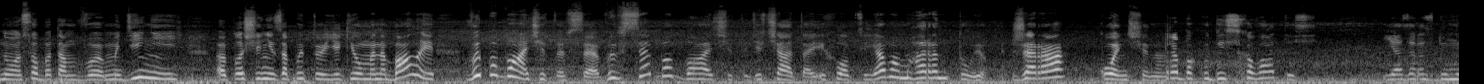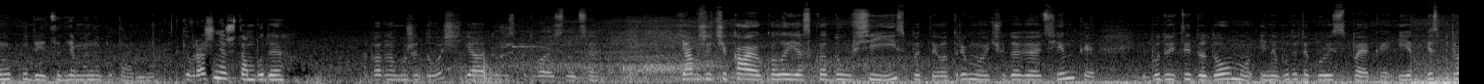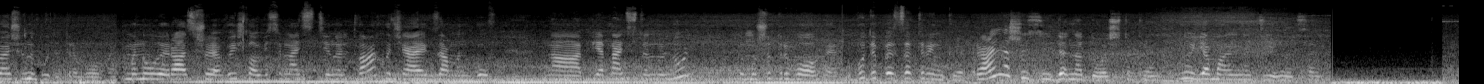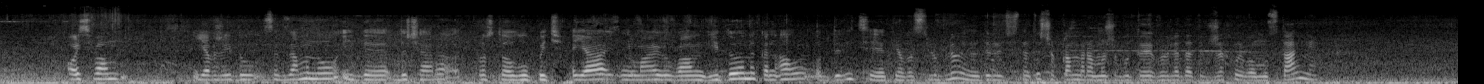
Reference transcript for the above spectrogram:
ну, особа там в медійній е, площині запитує, які у мене бали. Ви побачите все. Ви все побачите, дівчата і хлопці. Я вам гарантую. Жара кончена. Треба кудись сховатись. Я зараз думаю, куди. Це для мене питання. Таке враження, що там буде, напевно, може дощ. Я дуже сподіваюся на це. Я вже чекаю, коли я складу всі іспити, отримую чудові оцінки і буду йти додому, і не буде такої спеки. І я сподіваюся, що не буде тривоги. Минулий раз, що я вийшла о 18.02, хоча екзамен був на 15.00, тому що тривоги буде без затримки. Реально щось йде на дощ таке. Ну я маю надію на це. Ось вам я вже йду з екзамену, іде дочара, просто лупить. Я знімаю вам відео на канал. От дивіться, як я вас люблю, і не дивлячись на те, що камера може бути виглядати в жахливому стані.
